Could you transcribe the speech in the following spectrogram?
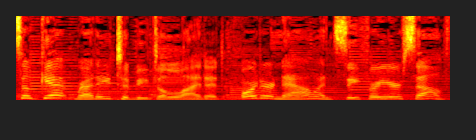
So get ready to be delighted. Order now and see for yourself.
